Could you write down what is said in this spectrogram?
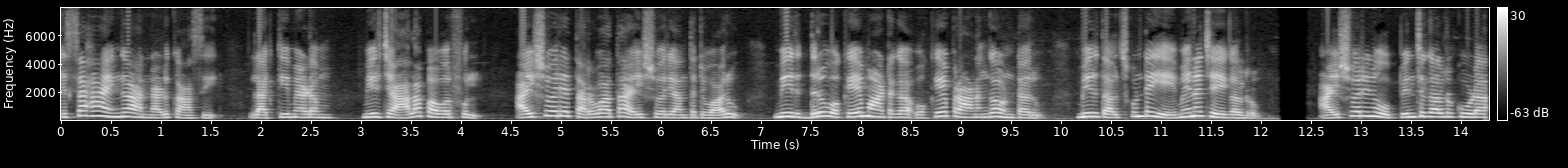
నిస్సహాయంగా అన్నాడు కాశీ. లక్కీ మేడం మీరు చాలా పవర్ఫుల్. ఐశ్వర్య తర్వాత ఐశ్వర్య అంతటి వారు. మీరిద్దరూ ఒకే మాటగా ఒకే ప్రాణంగా ఉంటారు. మీరు తలుచుకుంటే ఏమైనా చేయగలరు. ఐశ్వర్యని ఒప్పించగలరు కూడా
